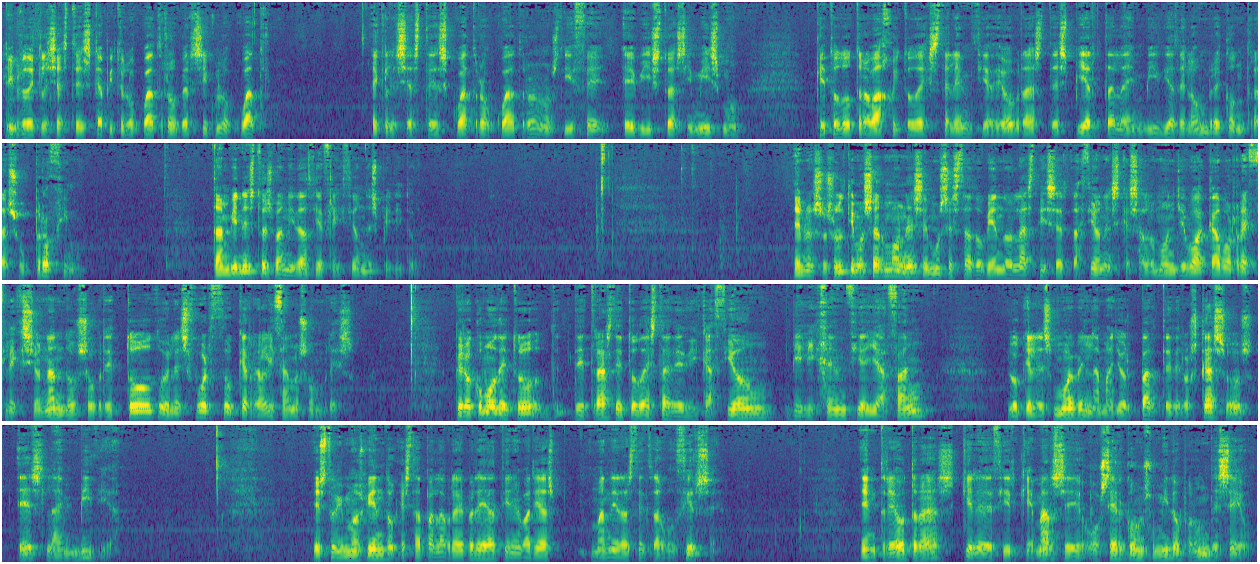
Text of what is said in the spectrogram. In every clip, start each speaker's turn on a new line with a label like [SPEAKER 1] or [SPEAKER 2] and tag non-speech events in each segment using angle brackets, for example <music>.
[SPEAKER 1] Libro de Eclesiastés capítulo 4 versículo 4. Eclesiastés 4:4 nos dice, he visto asimismo que todo trabajo y toda excelencia de obras despierta la envidia del hombre contra su prójimo. También esto es vanidad y aflicción de espíritu. En nuestros últimos sermones hemos estado viendo las disertaciones que Salomón llevó a cabo reflexionando sobre todo el esfuerzo que realizan los hombres. Pero como detrás de toda esta dedicación, diligencia y afán, lo que les mueve en la mayor parte de los casos es la envidia. Estuvimos viendo que esta palabra hebrea tiene varias maneras de traducirse. Entre otras, quiere decir quemarse o ser consumido por un deseo.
